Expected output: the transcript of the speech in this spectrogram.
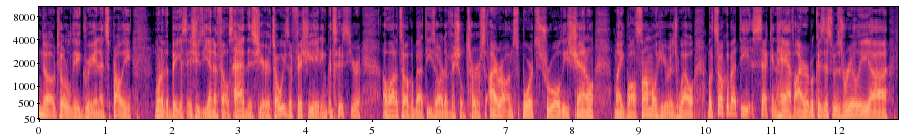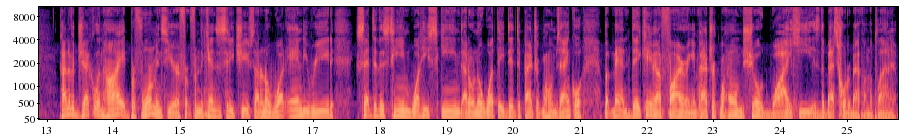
No, totally agree. And it's probably one of the biggest issues the NFL's had this year. It's always officiating, but this year, a lot of talk about these artificial turfs. Ira on Sports, True Oldies channel, Mike Balsamo here as well. Let's talk about the second half, Ira, because this was really. Uh, kind of a Jekyll and Hyde performance here from, from the Kansas City Chiefs. I don't know what Andy Reid said to this team, what he schemed. I don't know what they did to Patrick Mahomes' ankle, but man, they came out firing, and Patrick Mahomes showed why he is the best quarterback on the planet.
